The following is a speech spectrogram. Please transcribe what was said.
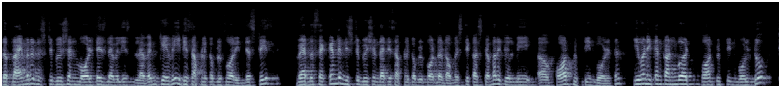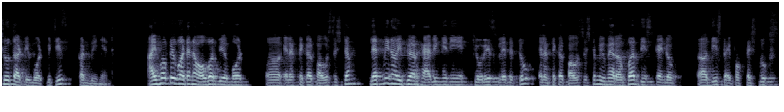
The primary distribution voltage level is 11 kV. It is applicable for industries, where the secondary distribution that is applicable for the domestic customer, it will be uh, 415 volt. Even you can convert 415 volt to 230 volt, which is convenient. I hope you got an overview about uh, electrical power system. Let me know if you are having any queries related to electrical power system. You may refer this kind of uh, these type of textbooks.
